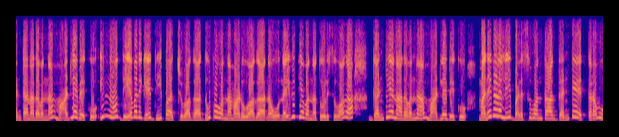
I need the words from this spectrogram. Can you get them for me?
ಘಂಟಾನಾದವನ್ನ ಮಾಡ್ಲೇಬೇಕು. ಇನ್ನು ದೇವರಿಗೆ ದೀಪ ಹಚ್ಚುವಾಗ, ಧೂಪವನ್ನ ಮಾಡುವಾಗ, ನಾವು ನೈವೇದ್ಯವನ್ನ ತೋರಿಸುವಾಗ ಗಂಟೆಯ ನಾದವನ್ನ ಮಾಡ್ಲೇಬೇಕು. ಮನೆಗಳಲ್ಲಿ ಬಳಸುವಂತ ಗಂಟೆ ಎತ್ತರವು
